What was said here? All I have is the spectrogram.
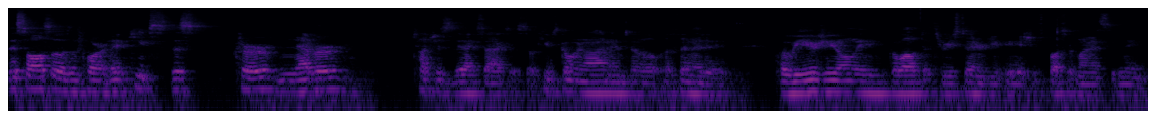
This also is important. It keeps this curve never touches the x-axis, so it keeps going on until infinity but we usually only go out to three standard deviations, plus or minus the mean.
